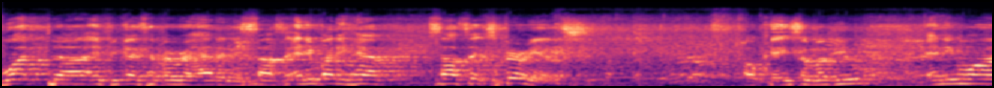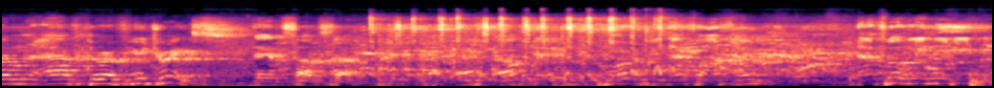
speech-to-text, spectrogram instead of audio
what, uh, if you guys have ever had any salsa. Anybody have salsa experience? Okay, some of you. Anyone after a few drinks dance salsa? Okay, more. That's awesome. That's what we need.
